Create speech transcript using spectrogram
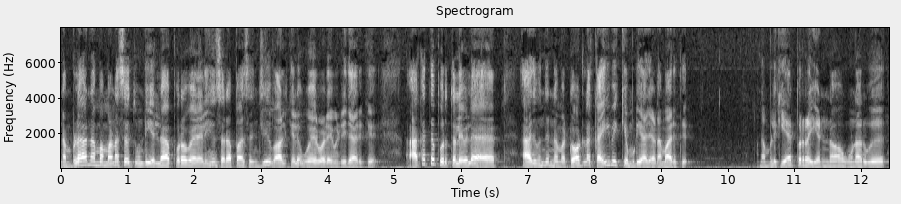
நம்மளாக நம்ம மனசை தூண்டி எல்லா புற வேலையிலையும் சிறப்பாக செஞ்சு வாழ்க்கையில் உயர்வடைய வேண்டியதாக இருக்குது அகத்தை பொறுத்தளவில் அது வந்து நம்ம டோட்டலாக கை வைக்க முடியாத இடமா இருக்குது நம்மளுக்கு ஏற்படுற எண்ணம் உணர்வு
